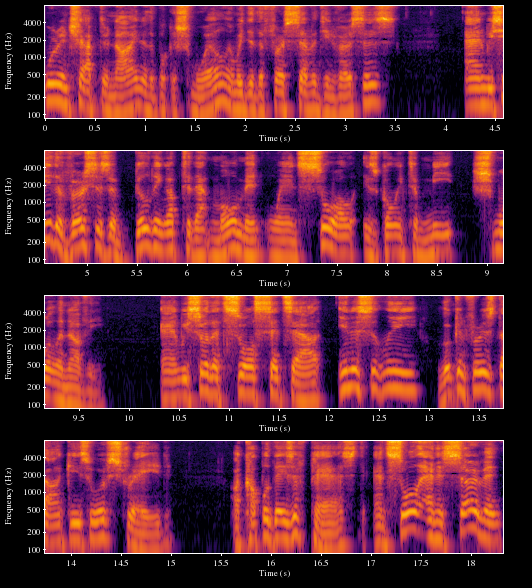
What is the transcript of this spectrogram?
We're in chapter 9 of the book of Shmuel, and we did the first 17 verses. And we see the verses are building up to that moment when Saul is going to meet Shmuel and Navi. And we saw that Saul sets out innocently looking for his donkeys who have strayed. A couple days have passed, and Saul and his servant,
